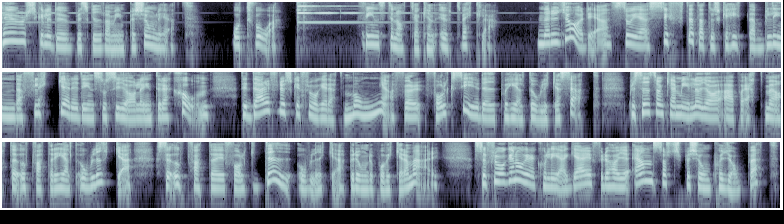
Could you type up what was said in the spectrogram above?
hur skulle du beskriva min personlighet? Och två, finns det något jag kan utveckla? När du gör det så är syftet att du ska hitta blinda fläckar i din sociala interaktion. Det är därför du ska fråga rätt många, för folk ser ju dig på helt olika sätt. Precis som Camilla och jag är på ett möte och uppfattar det helt olika, så uppfattar ju folk dig olika beroende på vilka de är. Så fråga några kollegor, för du har ju en sorts person på jobbet.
